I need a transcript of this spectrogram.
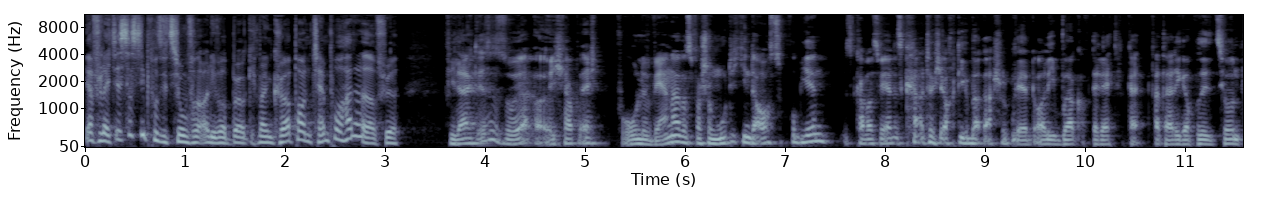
Ja, vielleicht ist das die Position von Oliver Burke. Ich meine, Körper und Tempo hat er dafür. Vielleicht ist es so, ja. Ich habe echt für Ole Werner, das war schon mutig, ihn da auszuprobieren. Das kann was werden. Das kann natürlich auch die Überraschung werden. Olli Burke auf der Rechtsverteidigerposition.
